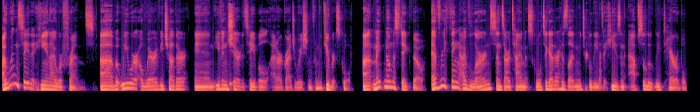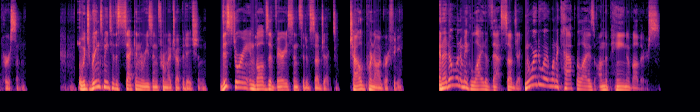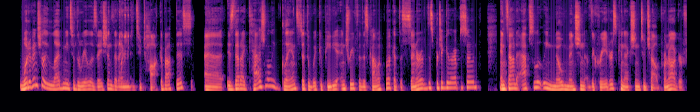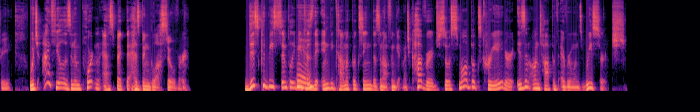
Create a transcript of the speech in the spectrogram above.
I wouldn't say that he and I were friends, uh, but we were aware of each other and even shared a table at our graduation from the Kubert School. Uh, make no mistake, though, everything I've learned since our time at school together has led me to believe that he is an absolutely terrible person. Which brings me to the second reason for my trepidation. This story involves a very sensitive subject child pornography. And I don't want to make light of that subject, nor do I want to capitalize on the pain of others. What eventually led me to the realization that I needed to talk about this uh, is that I casually glanced at the Wikipedia entry for this comic book at the center of this particular episode and found absolutely no mention of the creator's connection to child pornography, which I feel is an important aspect that has been glossed over. This could be simply because hmm. the indie comic book scene doesn't often get much coverage, so a small book's creator isn't on top of everyone's research.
